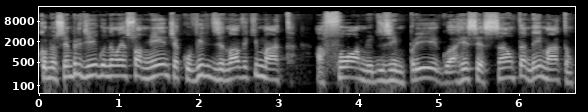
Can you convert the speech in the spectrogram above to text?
como eu sempre digo, não é somente a Covid-19 que mata. A fome, o desemprego, a recessão também matam.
